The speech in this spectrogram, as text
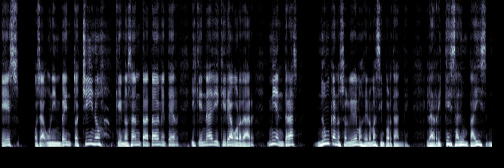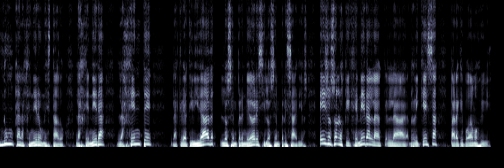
es o sea, un invento chino que nos han tratado de meter y que nadie quiere abordar, mientras Nunca nos olvidemos de lo más importante. La riqueza de un país nunca la genera un Estado, la genera la gente, la creatividad, los emprendedores y los empresarios. Ellos son los que generan la, riqueza para que podamos vivir.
